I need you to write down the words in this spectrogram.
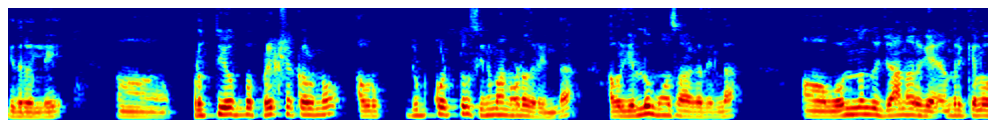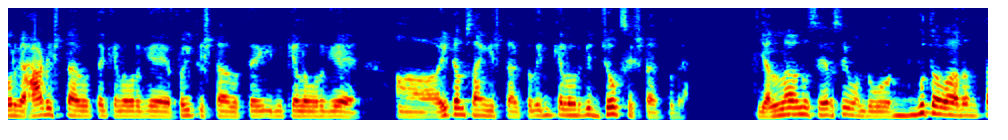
ಇದರಲ್ಲಿ. ಪ್ರತಿಯೊಬ್ಬ ಪ್ರೇಕ್ಷಕರು ಅವರು ದುಡ್ಡು ಕೊಟ್ಟು ಸಿನಿಮಾ ನೋಡೋದ್ರಿಂದ ಅವ್ರಿಗೆಲ್ಲೂ ಮೋಸ ಆಗೋದಿಲ್ಲ. ಒಂದೊಂದು ಜಾನರ್ಗೆ, ಅಂದರೆ ಕೆಲವ್ರಿಗೆ ಹಾಡು ಇಷ್ಟ ಆಗುತ್ತೆ, ಕೆಲವ್ರಿಗೆ ಫೈಟ್ ಇಷ್ಟ ಆಗುತ್ತೆ ಇನ್ನು ಕೆಲವ್ರಿಗೆ ಐಟಮ್ ಸಾಂಗ್ ಇಷ್ಟ ಆಗ್ತದೆ ಇನ್ನು ಕೆಲವ್ರಿಗೆ ಜೋಕ್ಸ್ ಇಷ್ಟ ಆಗ್ತದೆ. ಎಲ್ಲಾನು ಸೇರಿಸಿ ಒಂದು ಅದ್ಭುತವಾದಂಥ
